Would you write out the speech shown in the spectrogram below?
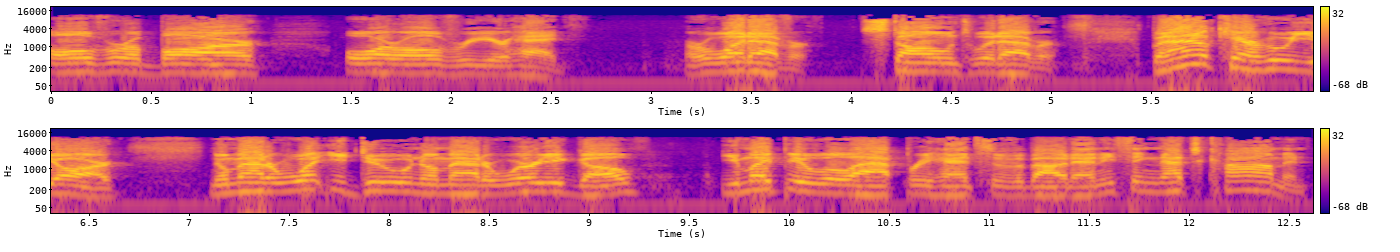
over a bar, or over your head, or whatever stones, whatever. But I don't care who you are. No matter what you do, no matter where you go, you might be a little apprehensive about anything. That's common.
